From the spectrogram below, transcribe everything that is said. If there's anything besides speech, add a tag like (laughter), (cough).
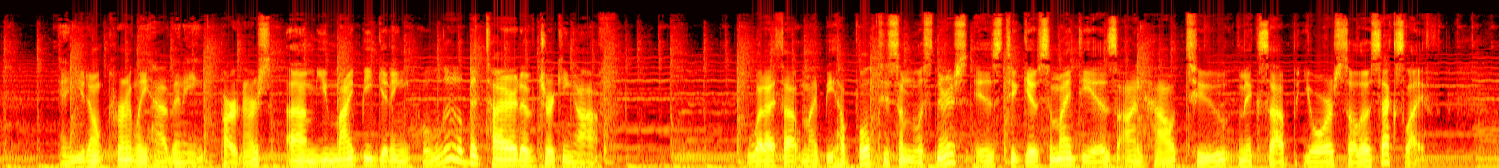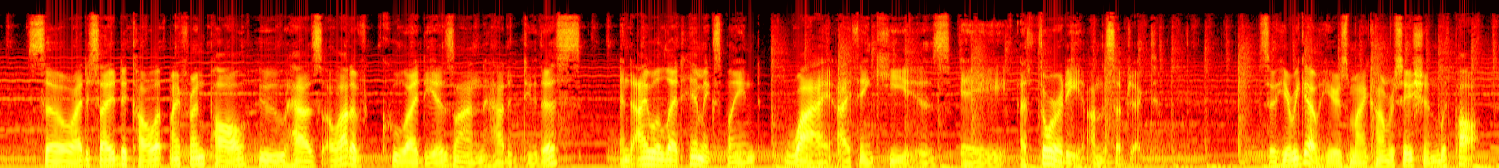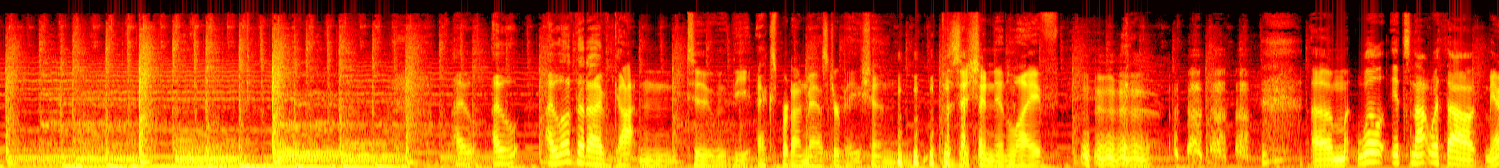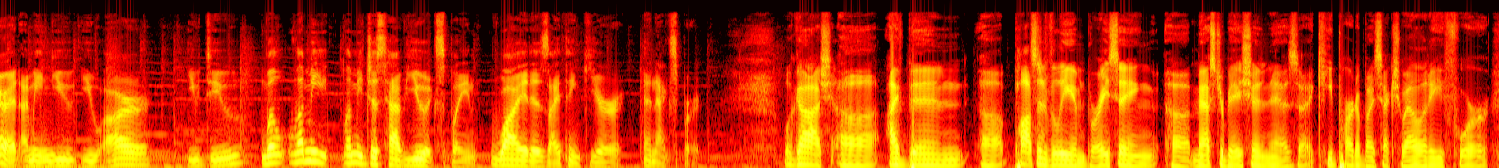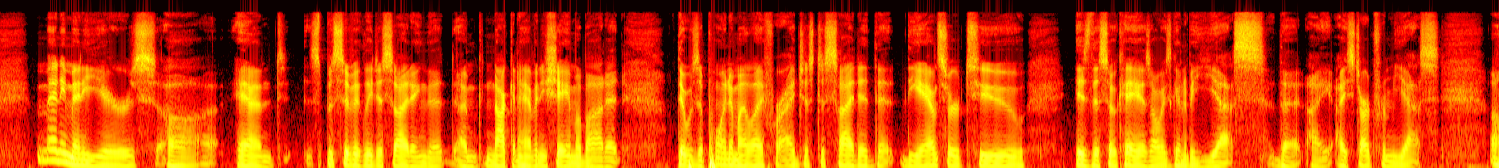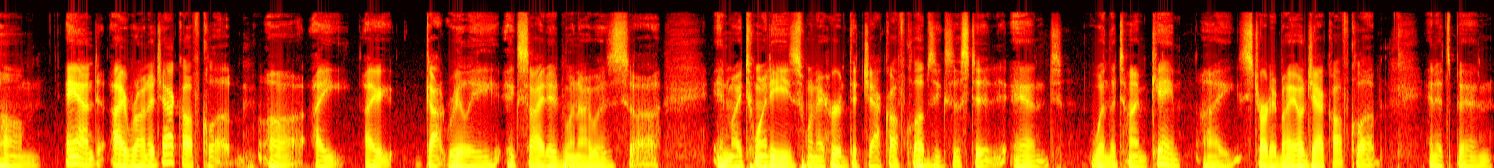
and you don't currently have any partners, um, you might be getting a little bit tired of jerking off. What I thought might be helpful to some listeners is to give some ideas on how to mix up your solo sex life. So I decided to call up my friend Paul, who has a lot of cool ideas on how to do this, and I will let him explain why I think he is a authority on the subject. So here we go. Here's my conversation with Paul. I, I, I love that I've gotten to the expert on masturbation (laughs) position in life. (laughs) um, well, it's not without merit. I mean, you you are you do well. Let me let me just have you explain why it is I think you're an expert. Well, gosh, uh, I've been uh, positively embracing uh, masturbation as a key part of my sexuality for many, many years, uh, and specifically deciding that I'm not going to have any shame about it. There was a point in my life where I just decided that the answer to is this okay is always going to be yes, that I, I start from yes. Um, and I run a jack off club. Uh, I, I got really excited when I was uh, in my 20s when I heard that jack off clubs existed. And when the time came, I started my own jack off club. And it's been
